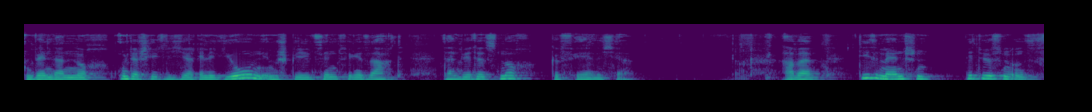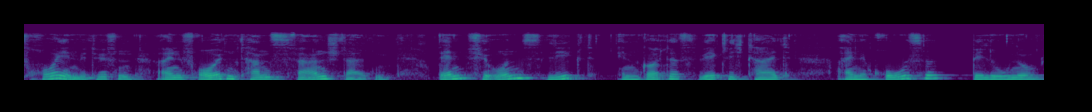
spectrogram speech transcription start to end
und wenn dann noch unterschiedliche Religionen im Spiel sind, wie gesagt, dann wird es noch gefährlicher. Aber diese Menschen, wir dürfen uns freuen, wir dürfen einen Freudentanz veranstalten, denn für uns liegt in Gottes Wirklichkeit eine große Belohnung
